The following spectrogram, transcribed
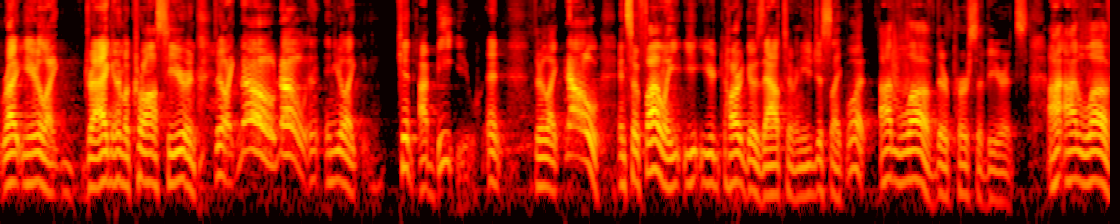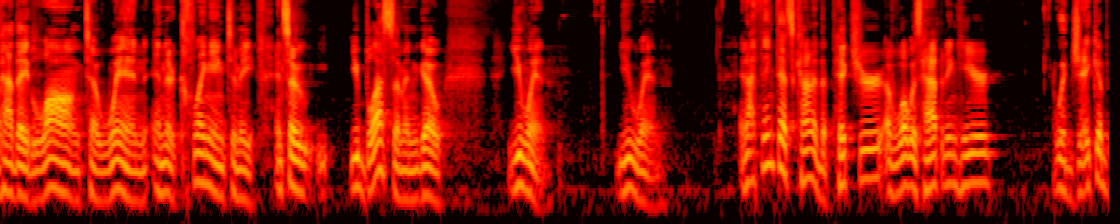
right? And you're like dragging them across here, and they're like, no, no. And, and you're like, kid, I beat you. And they're like, no. And so finally, you, your heart goes out to them, and you're just like, what? I love their perseverance. I, I love how they long to win, and they're clinging to me. And so you bless them and go, you win. You win. And I think that's kind of the picture of what was happening here with Jacob.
